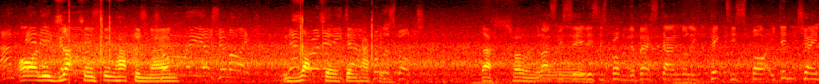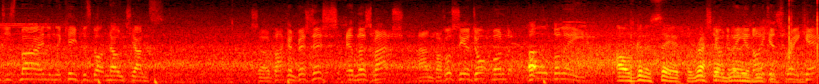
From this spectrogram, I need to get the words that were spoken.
And Oh, the it exact same thing happened, man. calmly as you like. Exact same thing happened. That's so Well, as we see, this is probably the best angle. He's picked his spot. He didn't change his mind, and the keeper's got no chance. So back in business in this match, and Borussia Dortmund Uh, hold the lead. I was gonna say if the ref It's going don't to be blow his United's free kick.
